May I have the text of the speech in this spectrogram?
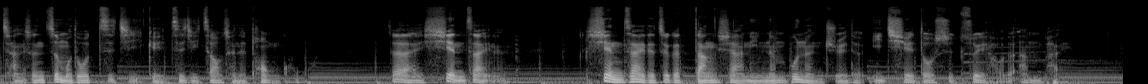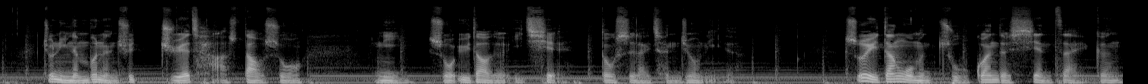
产生这么多自己给自己造成的痛苦。再来，现在呢？现在的这个当下，你能不能觉得一切都是最好的安排？就你能不能去觉察到说？你所遇到的一切都是来成就你的，所以当我们主观的现在跟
